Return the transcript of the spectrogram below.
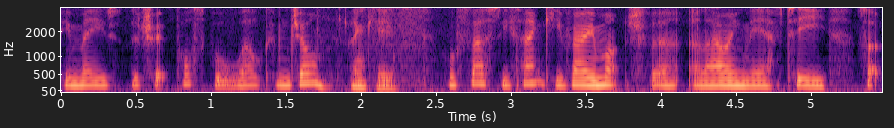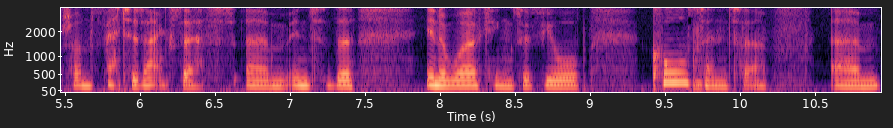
who made the trip possible. Welcome, John. Thank you. Well, firstly, thank you very much for allowing the FT such unfettered access um, into the inner workings of your call centre. Um,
